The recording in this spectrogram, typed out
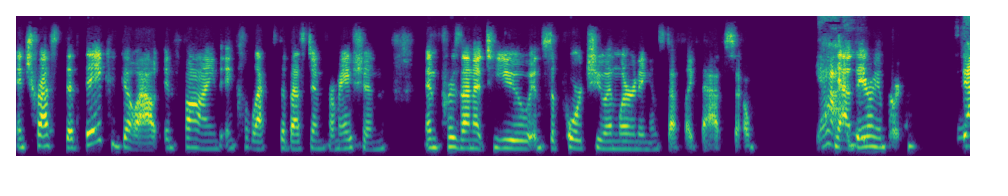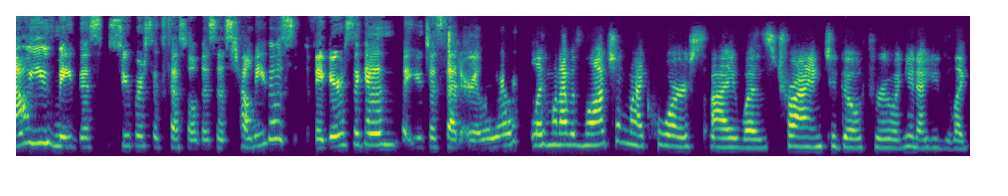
and trust that they could go out and find and collect the best information and present it to you and support you in learning and stuff like that so. Yeah yeah very important. now you've made this super successful business. Tell me those figures again that you just said earlier. Like when i was launching my course i was trying to go through and you know you like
